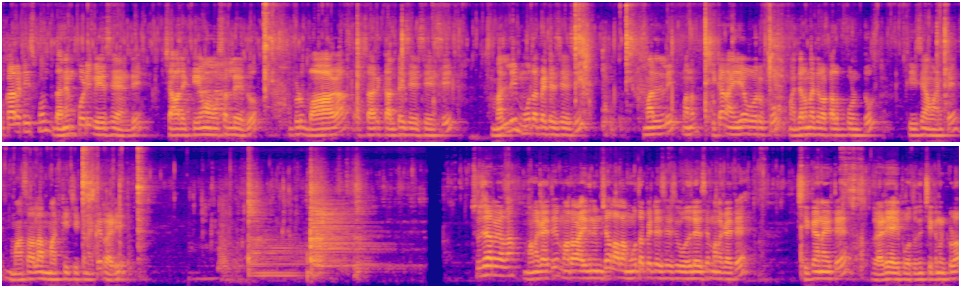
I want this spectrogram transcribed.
ఒక అర టీ స్పూన్ ధనియం పొడి వేసేయండి. చాలా ఏం అవసరం లేదు. ఇప్పుడు బాగా ఒకసారి కలిపేసేసేసి మళ్ళీ మూత పెట్టేసేసి మళ్ళీ మనం చికెన్ అయ్యే వరకు మధ్యలో మధ్యలో కలుపుకుంటూ తీసామంటే మసాలా మక్కి చికెన్ అయితే రెడీ. చూశారు కదా మనకైతే మరో ఐదు నిమిషాలు అలా మూత పెట్టేసేసి వదిలేసి మనకైతే చికెన్ అయితే రెడీ అయిపోతుంది. చికెన్ కూడా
